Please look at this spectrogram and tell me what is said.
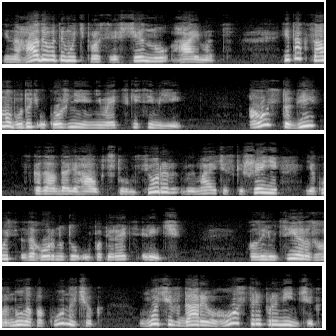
і нагадуватимуть про священну гаймат. І так само будуть у кожній німецькій сім'ї. А ось тобі, сказав далі гауптштурмфюрер, виймаючи з кишені якусь загорнуту у папірець річ. Коли Люція розгорнула пакуночок, в очі вдарив гострий промінчик,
